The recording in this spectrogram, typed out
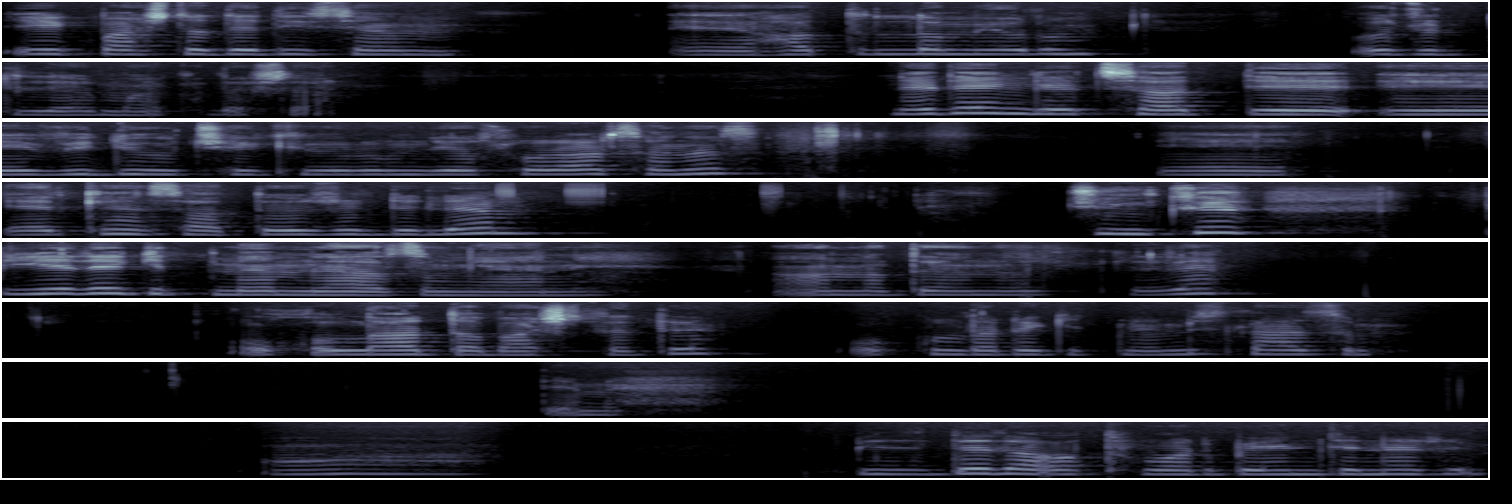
İlk başta dediysem e, hatırlamıyorum. Özür dilerim arkadaşlar neden geç saatte e, video çekiyorum diye sorarsanız e, erken saatte özür dilerim. Çünkü bir yere gitmem lazım yani. Anladığınız üzere. Okullar da başladı. Okullara gitmemiz lazım. Değil mi? Aa, bizde de at var. Ben denerim.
